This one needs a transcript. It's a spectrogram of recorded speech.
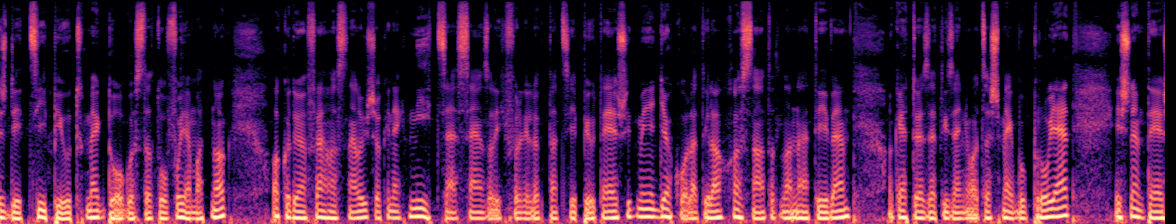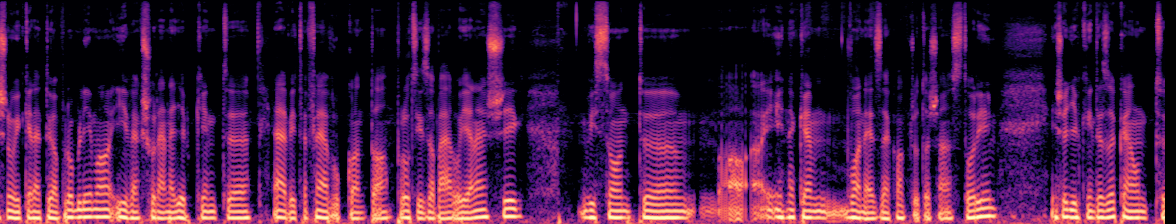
SD CPU-t megdolgoztató folyamatnak, akad olyan felhasználó is, akinek 400% fölé lökte a CPU teljesítménye, gyakorlatilag használhatatlanná téve a 2018-as MacBook Pro-ját, és nem teljesen új keletű a probléma, évek során egyébként elvétve felvukkant a procizabáló jelenség, viszont én nekem van ezzel kapcsolatosan sztorim, és egyébként az Account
